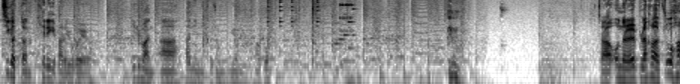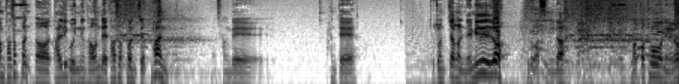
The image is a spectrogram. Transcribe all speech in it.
찍었던 캐릭이 바로 이거예요. 이름만 아 다니니까 좀 위험하고. 자 오늘 블랑카가 쭉 한 다섯 번 어, 달리고 있는 가운데 다섯 번째 판 상대한테 도전장을 내밀러 들어갔습니다. 마코토네요.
